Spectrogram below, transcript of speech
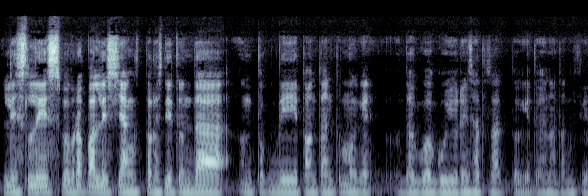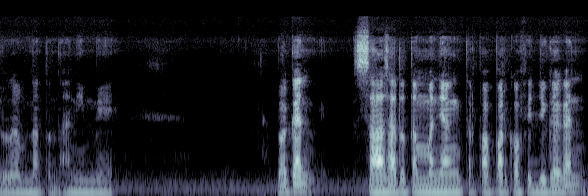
list-list beberapa list yang terus ditunda untuk ditonton tuh mungkin udah gua guyurin satu-satu gitu kan nonton film nonton anime. Bahkan salah satu teman yang terpapar covid juga kan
